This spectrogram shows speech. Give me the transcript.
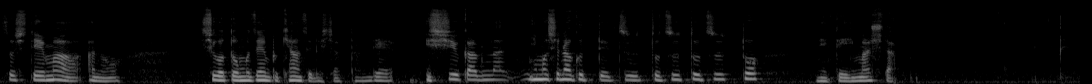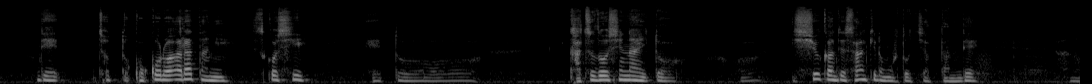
そしてまああの仕事も全部キャンセルしちゃったんで1週間何もしなくってずっとずっとずっと寝ていました。でちょっと心新たに少しえっ、と活動しないと1週間で3キロも太っちゃったんであの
